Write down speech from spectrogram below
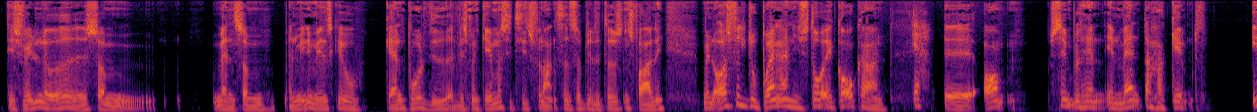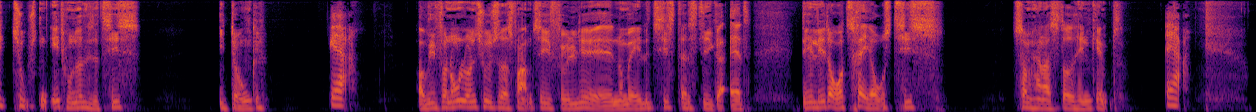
Det er selvfølgelig noget, øh, som man som almindelig menneske jo gerne burde vide, at hvis man gemmer sit tis for lang tid, så bliver det dødsens farligt. Men også fordi du bringer en historie i går, Karen, Ja. øh, om simpelthen en mand, der har gemt 1100 liter tis i dunke. Ja, Og vi får nogenlunde tjusset os frem til, ifølge øh, normale tis-statistikker, at det er lidt over tre års tis, som han har stået hengemt. ja.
